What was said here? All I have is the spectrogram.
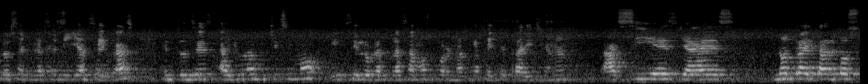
los, las semillas secas. Entonces ayuda muchísimo y si lo reemplazamos por nuestro aceite tradicional. Así es, ya es no trae tantos,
